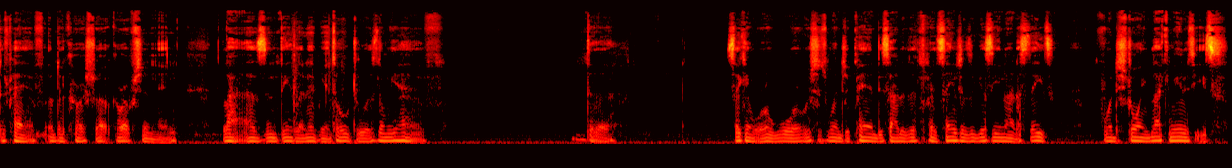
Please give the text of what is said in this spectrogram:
the path of the corruption and lies and things like that being told to us. Then we have the Second World War, which is when Japan decided to put sanctions against the United States for destroying black communities,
